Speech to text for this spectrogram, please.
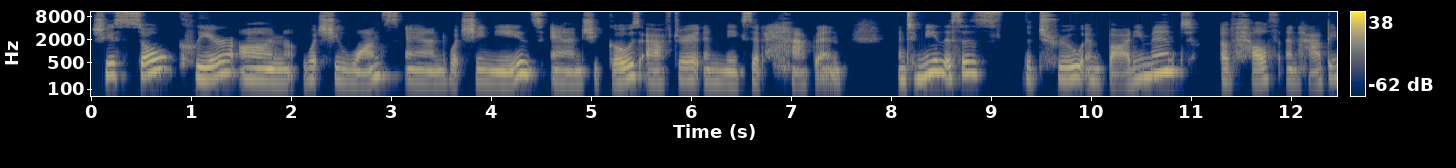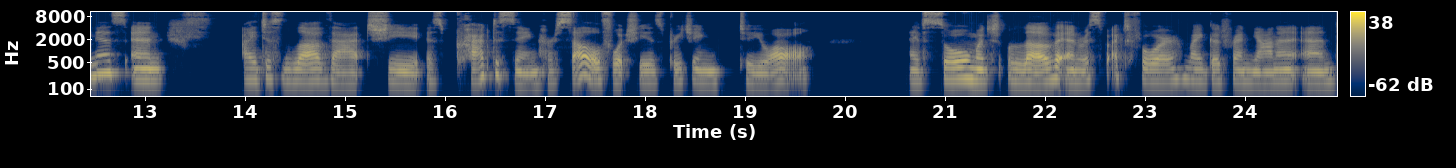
she's so clear on what she wants and what she needs. And she goes after it and makes it happen. And to me, this is the true embodiment of health and happiness. And I just love that she is practicing herself what she is preaching to you all. I have so much love and respect for my good friend Yana, and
